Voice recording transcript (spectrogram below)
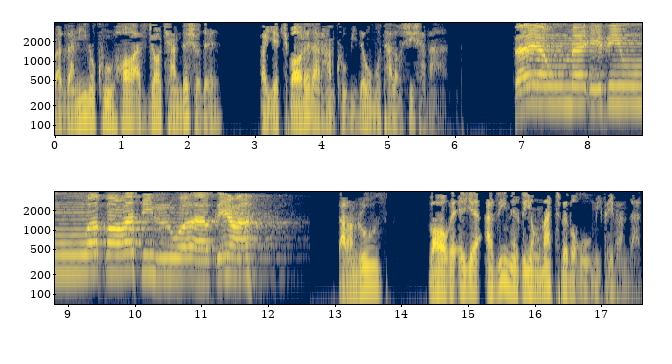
و زمین و کوه از جا کنده شده و یک باره در هم کوبیده و متلاشی شوند. فيومئذ وقعت الواقعة در آن روز واقعه عظیم قیامت به وقوع می پیوندد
